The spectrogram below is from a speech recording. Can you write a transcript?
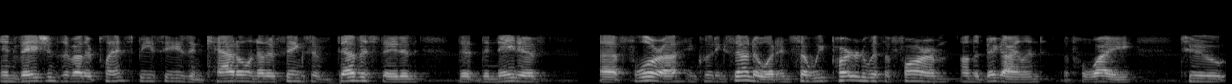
invasions of other plant species and cattle and other things have devastated the, the native uh, flora, including sandalwood. And so we partnered with a farm on the Big Island of Hawaii to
